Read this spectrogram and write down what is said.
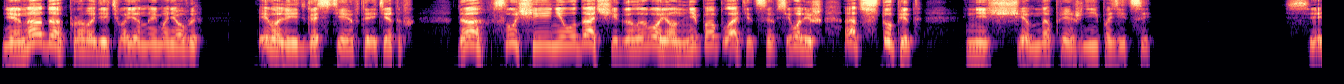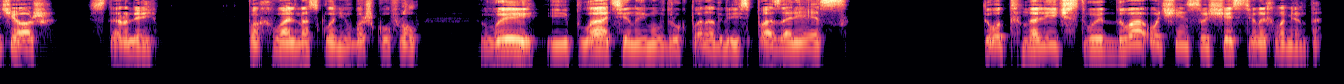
Не надо проводить военные маневры и валить гостей авторитетов. Да, в случае неудачи головой он не поплатится, всего лишь отступит ни с чем на прежние позиции. — Сечешь, старлей! — похвально склонил башку Фрол. — Вы и платины ему вдруг понадобились позарез. Тут наличествует два очень существенных момента.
